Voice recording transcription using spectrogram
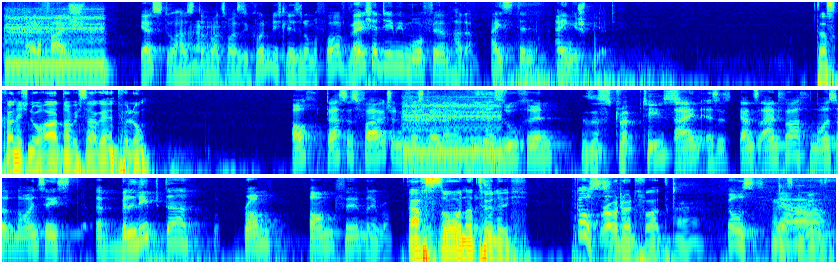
Leider falsch. Yes, du hast ja. noch mal zwei Sekunden. Ich lese noch mal vor. Welcher Demi Moore-Film hat am meisten eingespielt? Das kann ich nur raten, aber ich sage Enthüllung. Auch das ist falsch an dieser Stelle. Wir suchen. Ist es Striptease? Nein, es ist ganz einfach. 1990 äh, beliebter Rom-Com-Film. Nee, Rom Ach so, natürlich. Ghost. Robert Redford. Ja. Ghost wäre es ja. gewesen.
